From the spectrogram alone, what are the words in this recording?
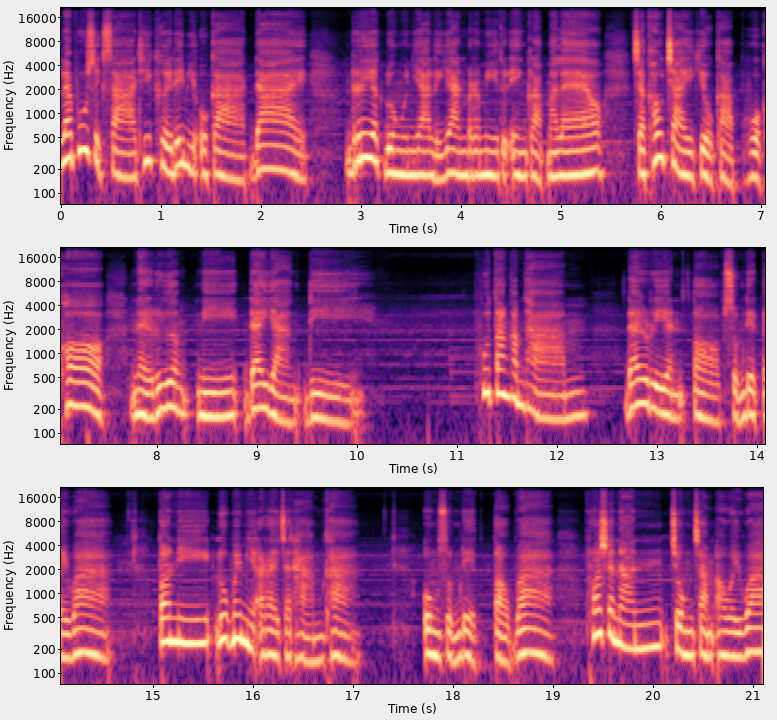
และผู้ศึกษาที่เคยได้มีโอกาสได้ เรียกดวงวิญญาณหรือยานบารมีตนเองกลับมาแล้ว จะเข้าใจเกี่ยวกับหัวข้อในเรื่องนี้ได้อย่างดี ผู้ตั้งคำถาม ได้เรียนตอบสมเด็จไปว่า ตอนนี้ลูกไม่มีอะไรจะถามค่ะ องค์สมเด็จตอบว่า เพราะฉะนั้นจงจำเอาไว้ว่า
